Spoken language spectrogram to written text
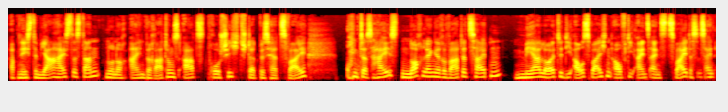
Ab nächstem Jahr heißt es dann nur noch ein Beratungsarzt pro Schicht statt bisher zwei. Und das heißt noch längere Wartezeiten, mehr Leute, die ausweichen auf die 112. Das ist ein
